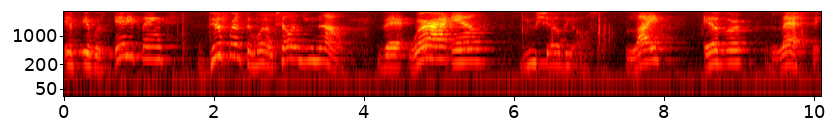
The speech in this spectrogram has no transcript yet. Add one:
if it was anything different than what I'm telling you now, that where I am, you shall be also. Life everlasting.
